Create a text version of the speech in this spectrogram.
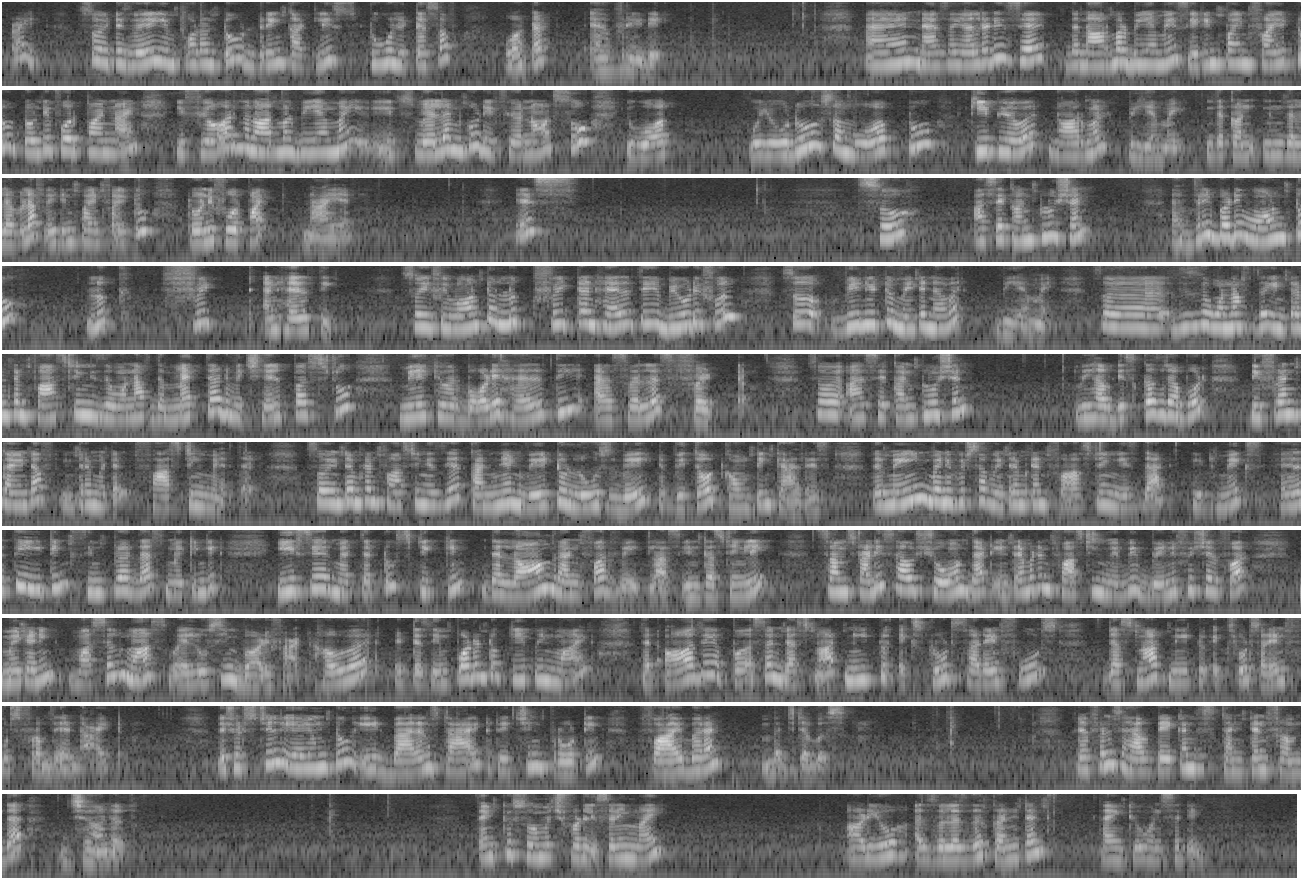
Right so it is very important to drink at least 2 liters of water every day. And as i already said the normal bmi is 18.5 to 24.9 if you are in the normal bmi it's well and good. If you are not so you work you do some work to keep your normal bmi in the in the level of 18.5 to 24.9 yes? So as a conclusion everybody want to look fit and healthy. So if you want to look fit and healthy beautiful so we need to maintain our bmi so this is the one of the intermittent fasting is the one of the method which help us to make your body healthy as well as fit. So as a conclusion we have discussed about different kind of intermittent fasting method. So intermittent fasting is a convenient way to lose weight without counting calories. The main benefits of intermittent fasting is that it makes healthy eating simpler thus making it easier method to stick in the long run for weight loss. Interestingly some studies have shown that intermittent fasting may be beneficial for maintaining muscle mass while losing body fat. However it is important to keep in mind that although a person does not need to exclude certain foods does need to exclude certain foods from their diet. They should still aim to eat balanced diet rich in protein, fiber and vegetables. Reference I have taken this content from the journal. Thank you so much for listening my audio as well as the content. Thank you once again.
